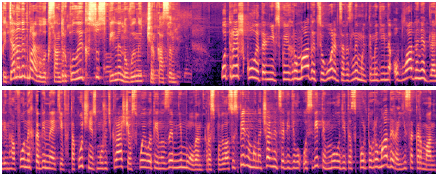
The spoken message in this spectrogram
Тетяна Недбайло, Олександр Кулик, Суспільне новини, Черкаси. У три школи Тальнівської громади цьогоріч завезли мультимедійне обладнання для лінгафонних кабінетів. Так учні зможуть краще освоювати іноземні мови, розповіла Суспільному начальниця відділу освіти, молоді та спорту громади Раїса Карман.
